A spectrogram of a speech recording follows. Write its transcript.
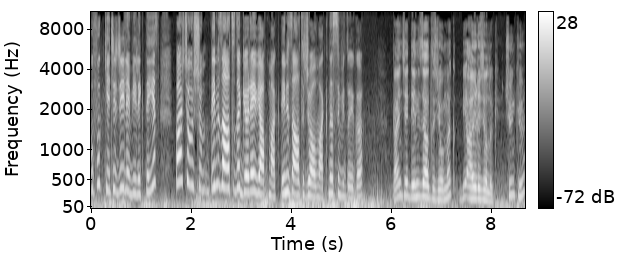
Ufuk Keçici ile birlikteyiz. Başçavuşum denizaltıda görev yapmak, denizaltıcı olmak nasıl bir duygu? Bence denizaltıcı olmak bir ayrıcalık. Çünkü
